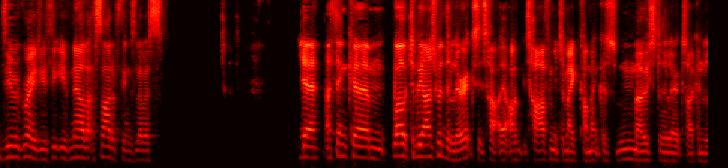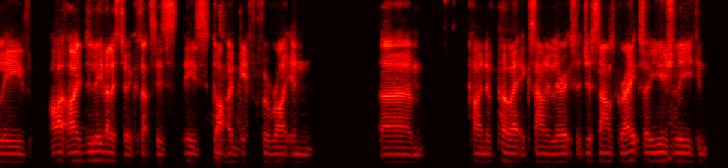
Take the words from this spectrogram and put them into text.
Do you agree? Do you think you've nailed that side of things, Lewis? Yeah, I think. Um, well, to be honest with the lyrics, it's hard. It's hard for me to make a comment because most of the lyrics I can leave. I, I leave Ellis to it because that's his. He's got a gift for writing, um, kind of poetic sounding lyrics that just sounds great. So usually you can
